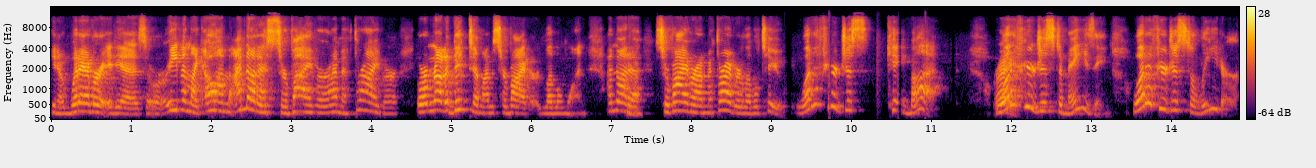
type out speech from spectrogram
you know, whatever it is, or even like, oh, I'm I'm not a survivor, I'm a thriver, or I'm not a victim, I'm a survivor, level one. I'm not yeah. a survivor, I'm a thriver, level two. What if you're just kick butt? Right. What if you're just amazing? What if you're just a leader?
